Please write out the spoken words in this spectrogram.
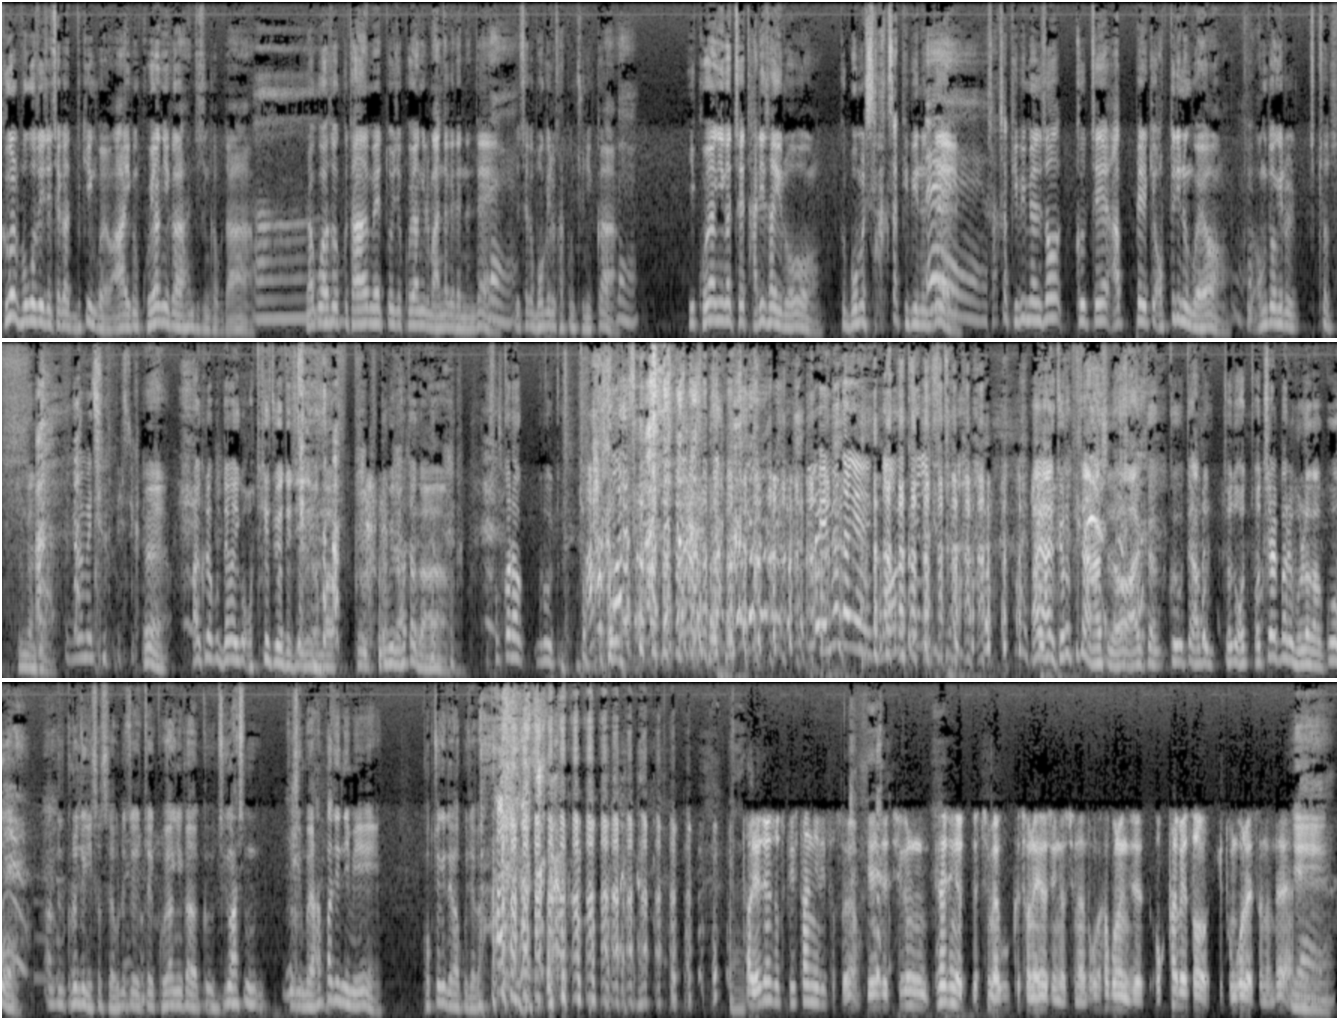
그걸 보고서 이제 제가 느낀 거예요. 아 이건 고양이가 한 짓인가 보다. 아. 라고 해서 그 다음에 또 이제 고양이를 만나게 됐는데 네. 제가 먹이를 가끔 주니까 네. 이 고양이가 제 다리 사이로 그 몸을 싹싹 비비는데 네. 싹싹 비비면서 그 제 앞에 이렇게 엎드리는 거예요. 그 엉덩이를 지켜 들면서. 위험해지는데 지금. 예. 아 그래갖고 내가 이거 어떻게 해줘야 되지? 내가 막 그 고민을 하다가 손가락으로 이렇게 톡. 이거 애면당에 나오면 큰일 나겠다. 아니, 아니 괴롭히지 않았어요. 아 그러니까 그때 아무튼 저도 어, 어찌할 바를 몰라갖고 아무튼 그런 적이 있었어요. 그래서 제, 제 고양이가 그 지금 하신 저기 뭐야 핫바디님이 걱정이 돼갖고 제가 아, 예전에 저도 비슷한 일이 있었어요. 이게 이제 지금 헤어진 여, 여친 말고 그 전에 헤어진 여친하고 하고는 이제 옥탑에서 이렇게 동거를 했었는데 예.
